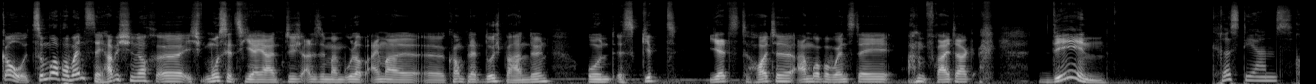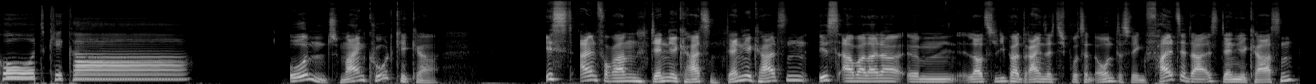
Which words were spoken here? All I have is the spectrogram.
go. Zum Whopper Wednesday habe ich noch, äh, ich muss jetzt hier ja natürlich alles in meinem Urlaub einmal äh, komplett durchbehandeln. Und es gibt jetzt heute am Whopper Wednesday, am Freitag, den Christians Codekicker. Und mein Codekicker ist allen voran Daniel Carlson. Daniel Carlson ist aber leider ähm, laut Sleeper 63% owned, deswegen, falls er da ist, Daniel Carlson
